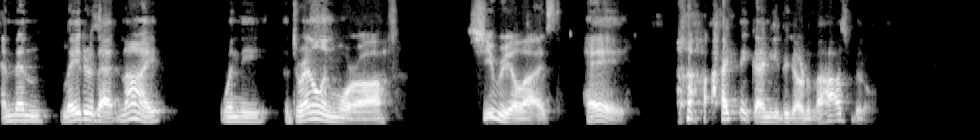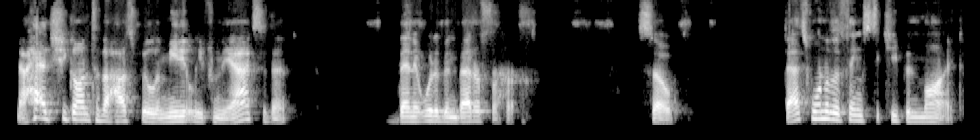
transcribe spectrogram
And then later that night, when the adrenaline wore off, she realized, hey, I think I need to go to the hospital. Now, had she gone to the hospital immediately from the accident, then it would have been better for her. So that's one of the things to keep in mind.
